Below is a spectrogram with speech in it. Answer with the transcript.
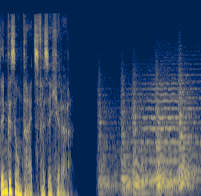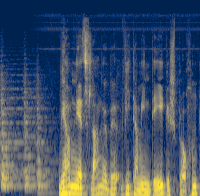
dem Gesundheitsversicherer. Wir haben jetzt lange über Vitamin D gesprochen.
